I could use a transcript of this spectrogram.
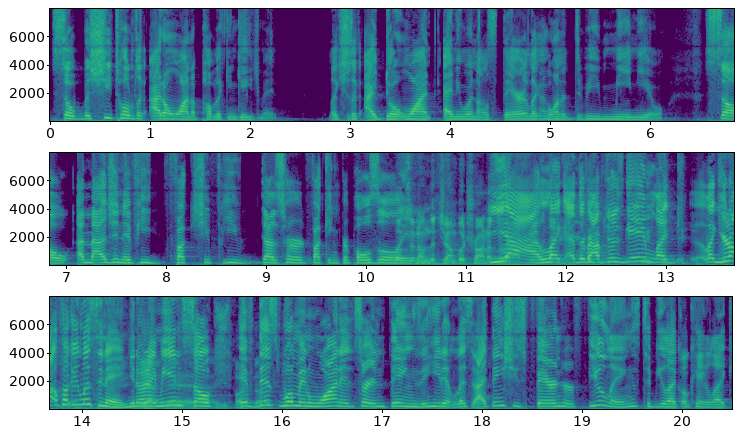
So, but she told him like I don't want a public engagement. Like she's like I don't want anyone else there. Like I want it to be me and you. So imagine if he fuck she he does her fucking proposal. Puts it on the jumbotron. At the yeah, Raptors like game. at the Raptors game, like like you're not fucking listening. You know what I mean? yeah, so yeah, if up. this woman wanted certain things and he didn't listen, I think she's fair in her feelings to be like, okay, like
